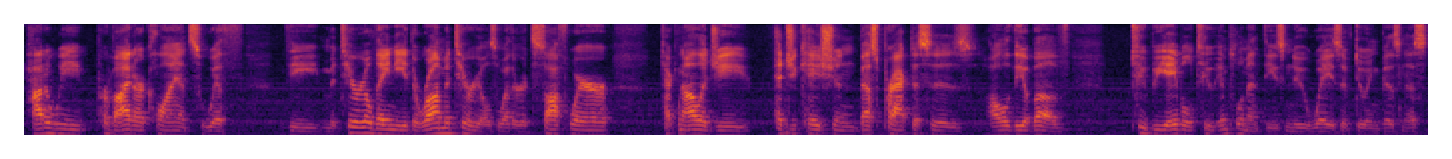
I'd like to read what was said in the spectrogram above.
How do we provide our clients with the material they need, the raw materials, whether it's software, technology, education, best practices, all of the above, to be able to implement these new ways of doing business.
